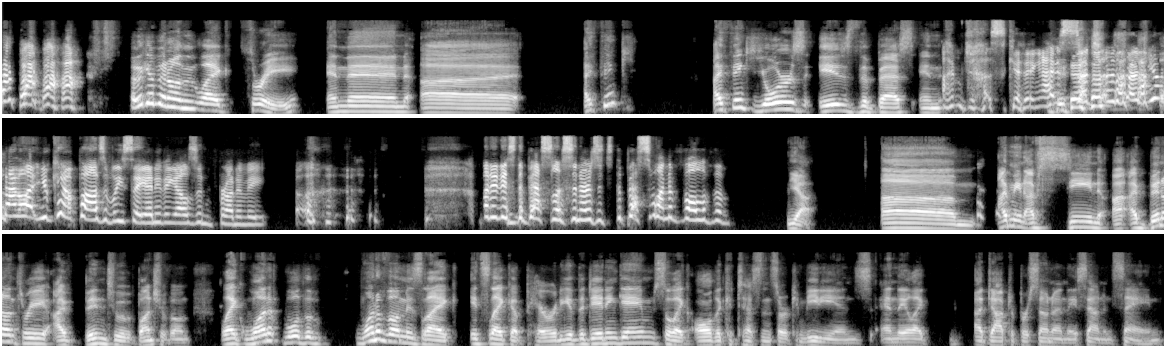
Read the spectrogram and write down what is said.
i think i've been on like three and then uh i think i think yours is the best in I'm just kidding. I'm such. I'm such you're not allowed. You can't possibly say anything else in front of me. but it is the best, listeners. It's the best one of all of them. Yeah. Um, I mean, I've seen, I, I've been on three. I've been to a bunch of them. Like one, well, the one of them is like it's like a parody of the dating game. So like all the contestants are comedians and they like adopt a persona and they sound insane.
